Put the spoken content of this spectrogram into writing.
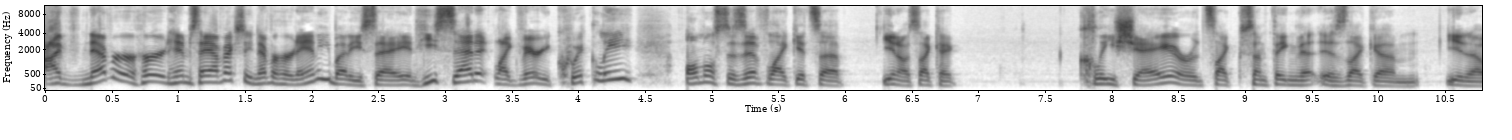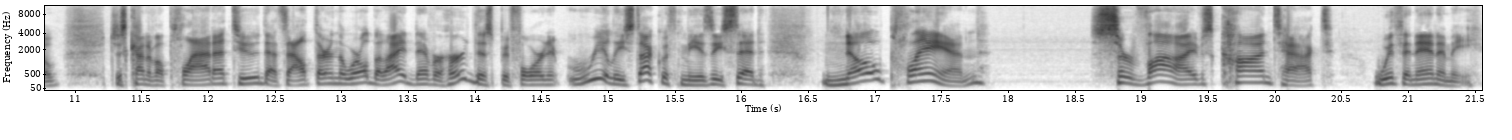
I've never heard him say, I've actually never heard anybody say, and he said it like very quickly, almost as if like it's a, you know, it's like a cliche or it's like something that is like um you know just kind of a platitude that's out there in the world but i had never heard this before and it really stuck with me as he said no plan survives contact with an enemy.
